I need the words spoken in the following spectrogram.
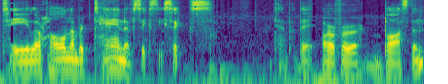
Taylor Hall number 10 of 66 for Tampa Bay or for Boston.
